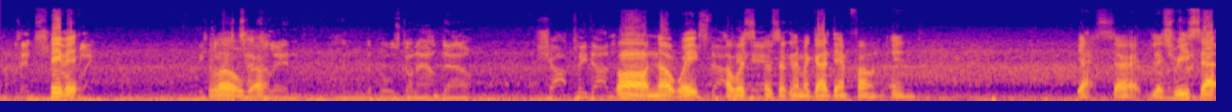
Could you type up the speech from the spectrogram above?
Comes in Save it. strongly. He's got Low, his bro. tackle in, and the ball's gone out now. Sharply done. Oh no, wait. I was. I was looking at my goddamn phone and Yes, alright. Let's reset.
